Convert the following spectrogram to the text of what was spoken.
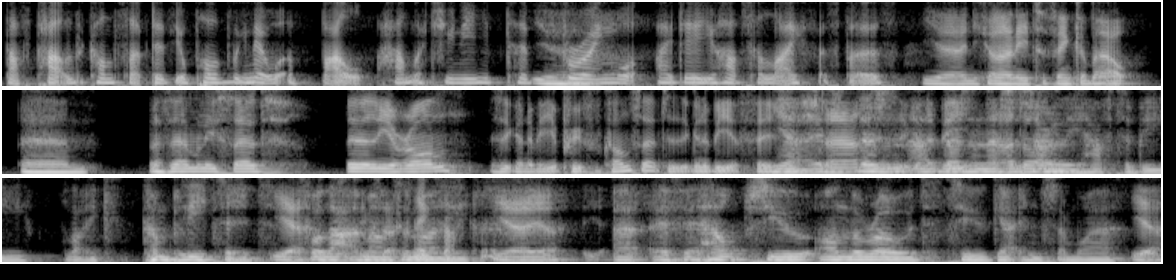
that's part of the concept is you'll probably know about how much you need to Yeah. bring what idea you have to life, I suppose. yeah, and you kind of need to think about, um, as Emily said earlier on, is it going to be a proof of concept? Is it going to be a finished Yeah, it app? Doesn't it going to it be doesn't necessarily have to be like completed Yeah, for that amount exactly. of money. Exactly. Yeah, yeah, Uh, if it helps you on the road to getting somewhere, yeah,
